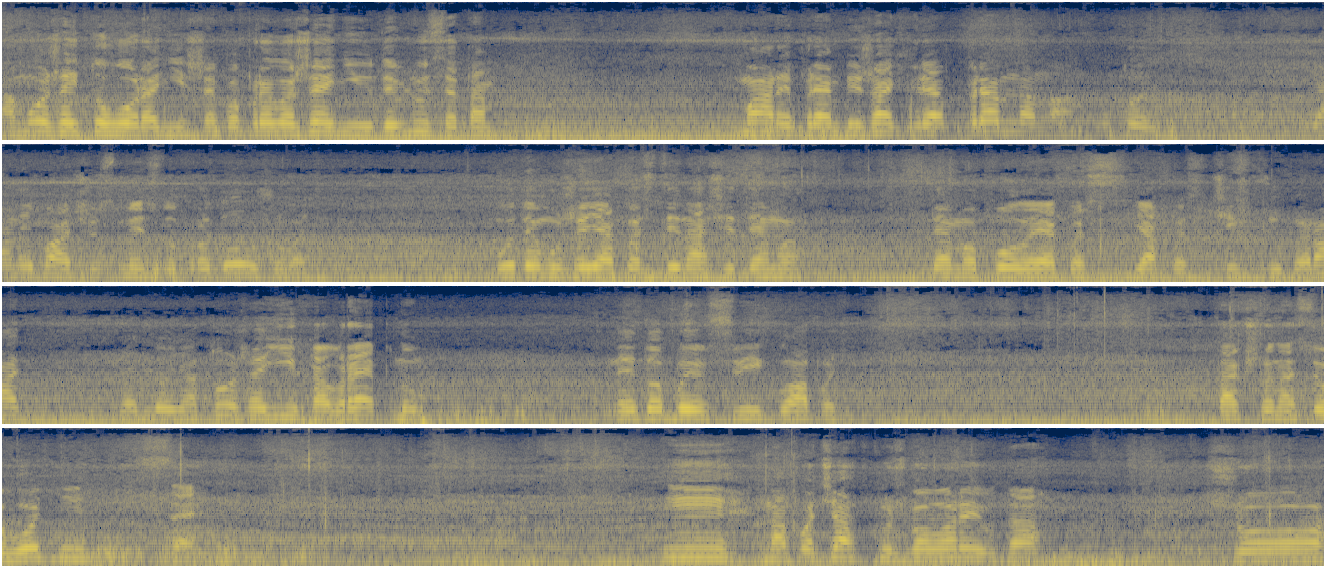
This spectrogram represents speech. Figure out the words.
А може й того раніше. По приложенню дивлюся, там хмари прям біжать прям, на нас. Ну, я не бачу смислу продовжувати. Будемо вже якось ті наші демо, демополе якось, якось чим збирати. Льоня теж їхав, репнув, не добив свій клапоть. Так що на сьогодні все. І на початку ж говорив, да, що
